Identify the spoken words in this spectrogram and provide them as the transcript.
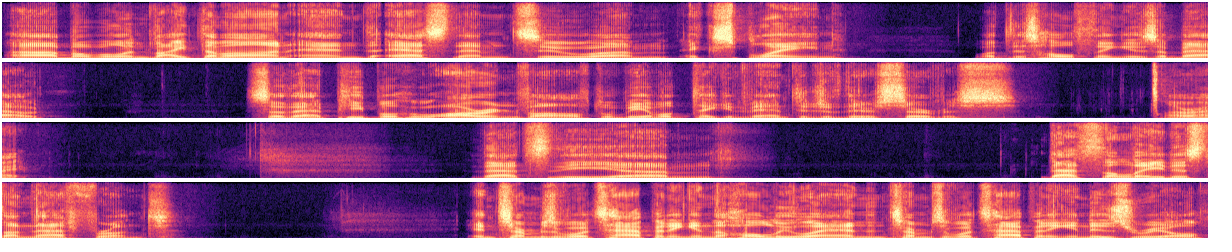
Uh, but we'll invite them on and ask them to um, explain what this whole thing is about so that people who are involved will be able to take advantage of their service. All right. That's the um, that's the latest on that front. In terms of what's happening in the Holy Land, in terms of what's happening in Israel,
